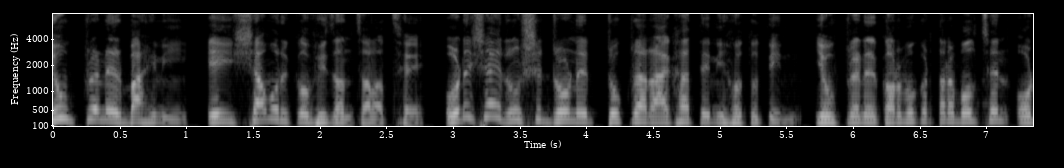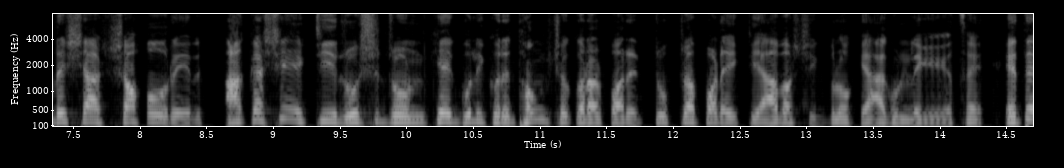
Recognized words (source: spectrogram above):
ইউক্রেনের বাহিনী এই সামরিক অভিযান চালাচ্ছে। ওডেশায় রুশ ড্রোনের টুকরার আঘাতে নিহত তিন। ইউক্রেনের কর্মকর্তারা বলছেন, ওডেশা শহরের আকাশে একটি রুশ ড্রোনকে গুলি করে ধ্বংস করার পরে টুকরা পড়ে একটি আবাসিক ব্লকে আগুন লেগে গেছে। এতে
